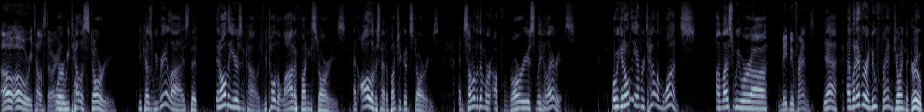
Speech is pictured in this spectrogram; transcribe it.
Oh, oh, where we tell a story? where we tell a story because we realized that in all the years in college, we told a lot of funny stories, and all of us had a bunch of good stories, and some of them were uproariously hilarious. But we could only ever tell them once, unless we were, uh, Made new friends. yeah. And whenever a new friend joined the group,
